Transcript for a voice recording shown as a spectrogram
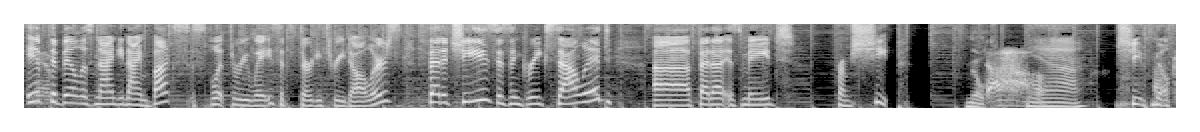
If the bill is 99 bucks, split three ways, it's $33. Feta cheese is in Greek salad. Uh, feta is made from sheep. milk. Yeah. Sheep milk.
